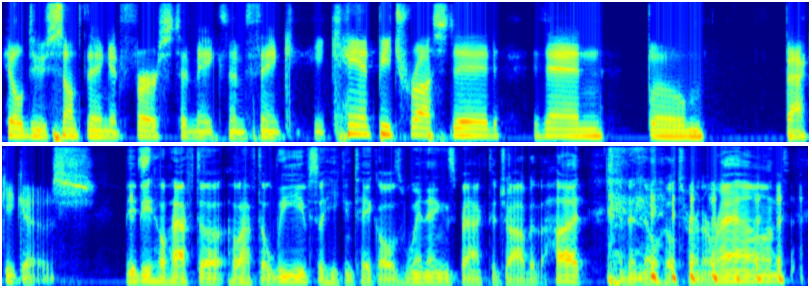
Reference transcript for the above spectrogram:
He'll do something at first to make them think he can't be trusted. Then, boom, back he goes. Maybe he'll have to he'll have to leave so he can take all his winnings back to Jabba the Hutt, and then no, he'll turn around.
